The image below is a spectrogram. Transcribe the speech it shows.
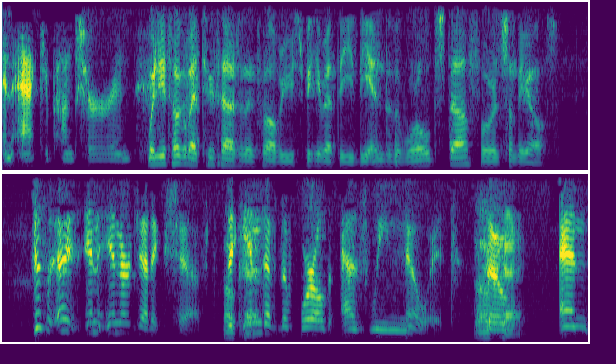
and acupuncture and When you talk about 2012, are you speaking about the the end of the world stuff or something else? just a, an energetic shift, the end of the world as we know it. Okay. So, and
